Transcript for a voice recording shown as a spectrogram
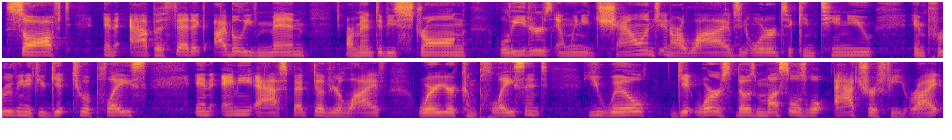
soft, and apathetic. I believe men are meant to be strong, leaders and we need challenge in our lives in order to continue improving. If you get to a place in any aspect of your life where you're complacent, you will get worse. Those muscles will atrophy, right?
